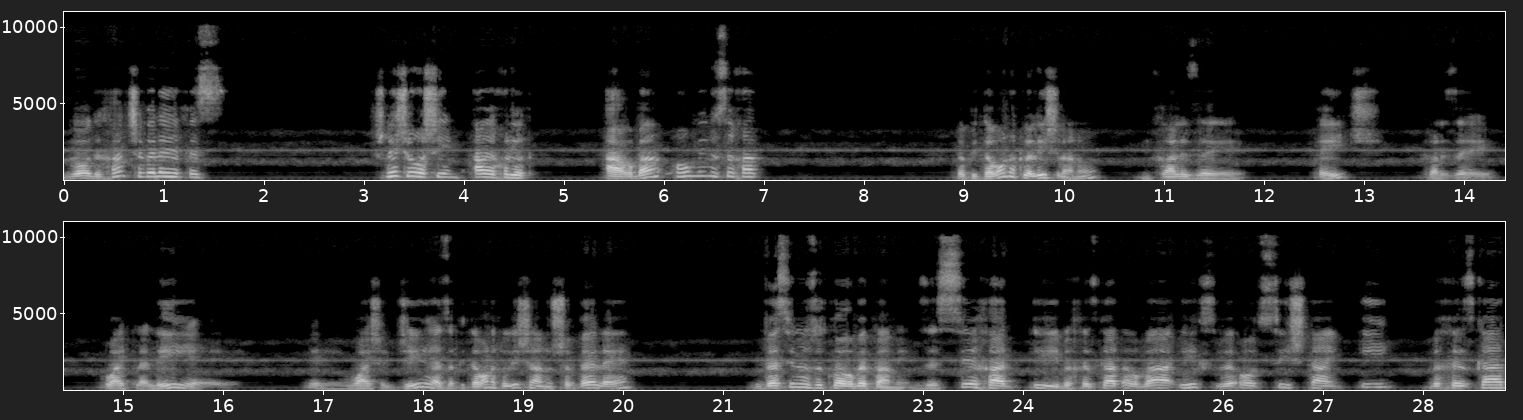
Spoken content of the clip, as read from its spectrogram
ועוד 1 שווה ל-0. שני שורשים, r יכול להיות 4 או מינוס 1. בפתרון הכללי שלנו, נקרא לזה h, נקרא לזה y כללי, אה, אה, y של g, אז הפתרון הכללי שלנו שווה ל... ועשינו זאת כבר הרבה פעמים, זה c1e בחזקת 4x ועוד c2e בחזקת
